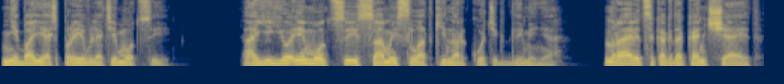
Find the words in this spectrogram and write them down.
не боясь проявлять эмоции. А ее эмоции — самый сладкий наркотик для меня. Нравится, когда кончает,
